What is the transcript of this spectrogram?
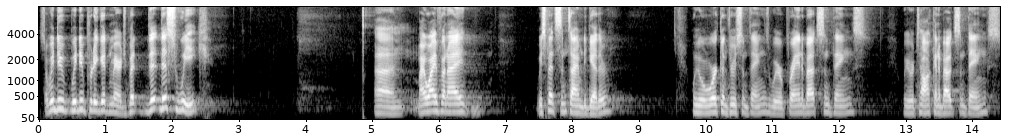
So we do, we do pretty good in marriage. But th- this week, um, my wife and I, we spent some time together. We were working through some things, we were praying about some things, we were talking about some things.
